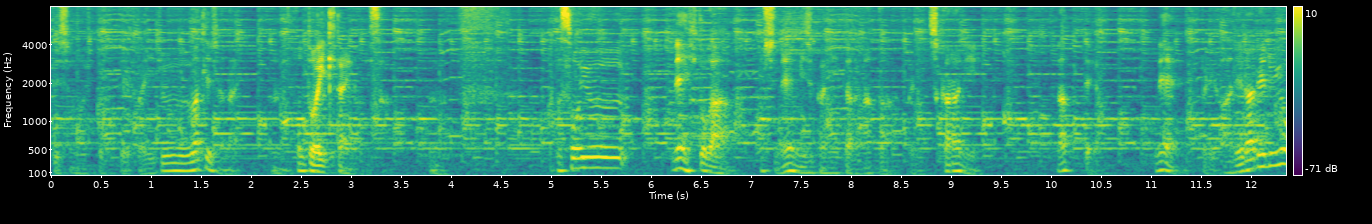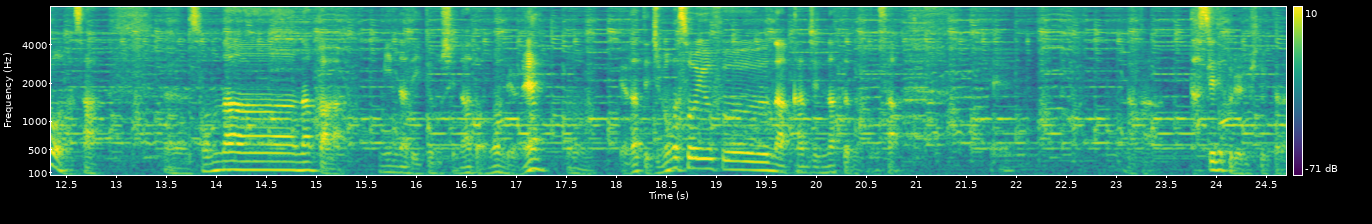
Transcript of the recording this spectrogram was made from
てしまう人ってやっぱいるわけじゃない、うん、本当は行きたいのにさ、うん、やっぱそういうね人がもしね身近にいたらなんかやっぱり力になってねやっぱりあげられるようなさうん、そんななんかみんなでいてほしいなと思うんだよね、うん、いやだって自分がそういう風な感じになった時にさ、えー、なんか助けてくれる人いたら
